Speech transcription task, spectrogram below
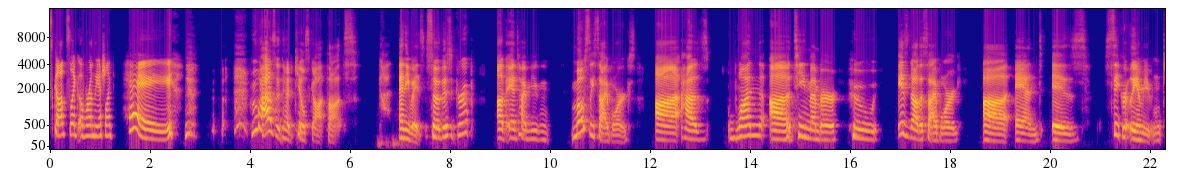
Scott's like over on the edge, like, "Hey." Who hasn't had kill Scott thoughts? Anyways, so this group of anti mutant, mostly cyborgs, uh, has one uh teen member who is not a cyborg, uh, and is secretly a mutant.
